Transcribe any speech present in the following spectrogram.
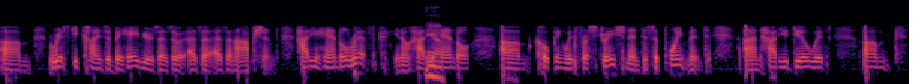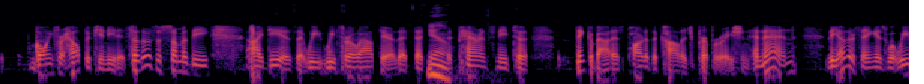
um, risky kinds of behaviors as a as a as an option? How do you handle risk? You know how do you handle um, coping with frustration and disappointment? And how do you deal with um, going for help if you need it. So those are some of the ideas that we, we throw out there that that, yeah. that parents need to think about as part of the college preparation. And then the other thing is what we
